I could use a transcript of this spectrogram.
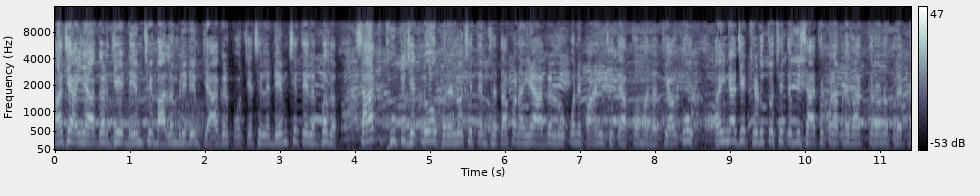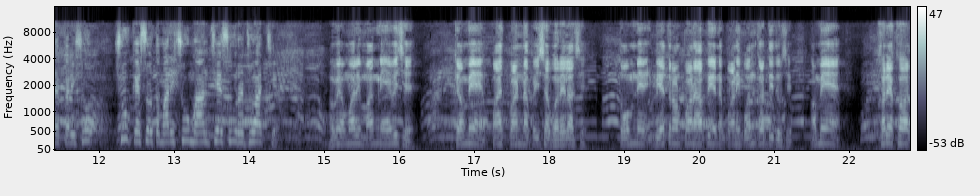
આજે અહીંયા આગળ જે ડેમ છે, બાલંબડી ડેમ ત્યાં આગળ પહોંચ્યા છે. એટલે ડેમ છે તે લગભગ સાત ફૂટ જેટલો ભરેલો છે, તેમ છતાં પણ અહીંયા આગળ લોકોને પાણી છે તે આપવામાં નથી આવતું. અહીંના જે ખેડૂતો છે, તેમની સાથે પણ આપણે વાત કરવાનો પ્રયત્ન કરીશું. શું કહેશો, તમારી શું માંગ છે, શું રજૂઆત છે? હવે અમારી માંગણી એવી છે કે અમે પાંચ પાણના પૈસા ભરેલા છે. તો અમને બે, ત્રણ પાણ આપી અને પાણી બંધ કરી દીધું છે. અમે ખરેખર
